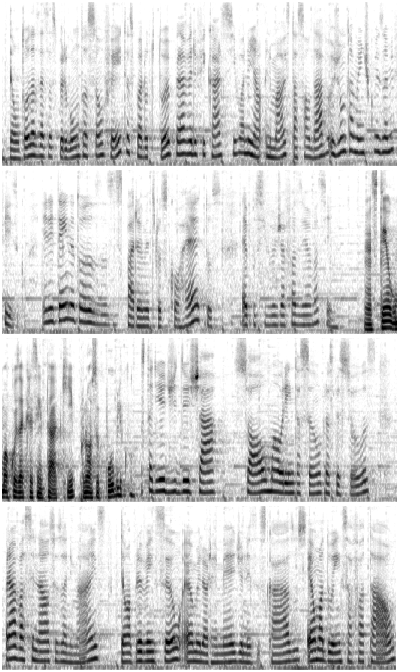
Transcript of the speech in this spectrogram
Então, todas essas perguntas são feitas para o tutor para verificar se o animal está saudável juntamente com o exame físico. Ele tendo todos os parâmetros corretos, é possível já fazer a vacina. É, você tem alguma coisa a acrescentar aqui para o nosso público? Gostaria de deixar só uma orientação para as pessoas para vacinar os seus animais. Então, a prevenção é o melhor remédio nesses casos. É uma doença fatal,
